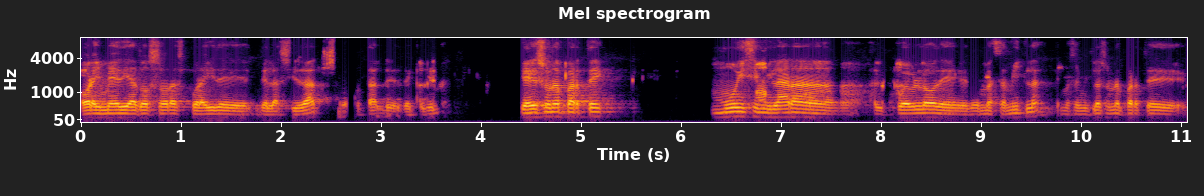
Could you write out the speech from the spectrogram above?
hora y media, dos horas por ahí de, de la ciudad total de, Colima. Y es una parte muy similar a, al pueblo de, Mazamitla. Mazamitla es una parte,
